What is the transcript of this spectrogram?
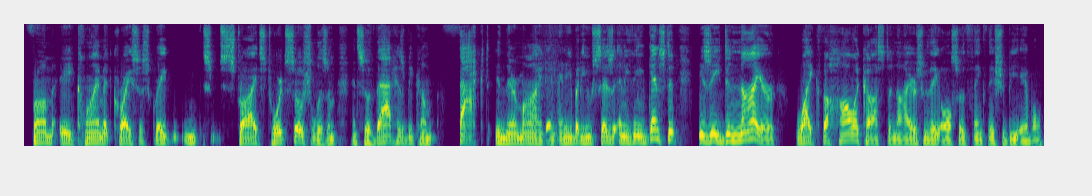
from a climate crisis, great strides towards socialism. And so that has become fact in their mind. And anybody who says anything against it is a denier, like the Holocaust deniers, who they also think they should be able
